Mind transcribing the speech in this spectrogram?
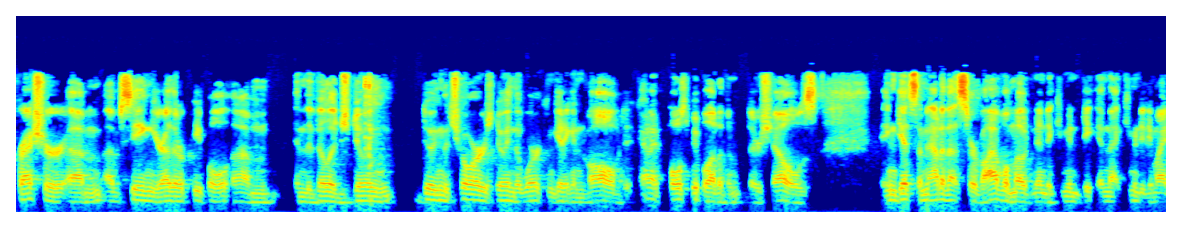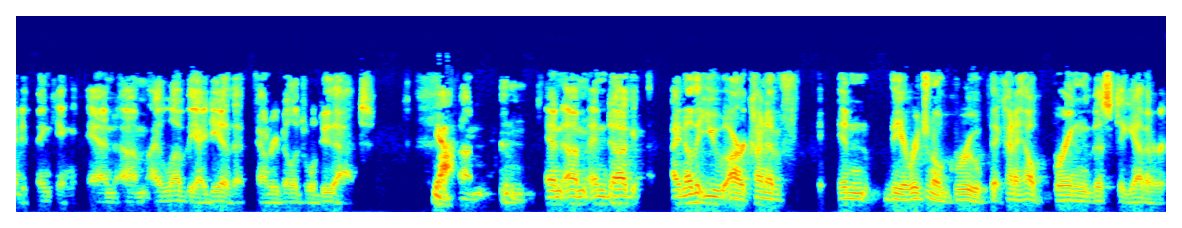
pressure um, of seeing your other people um, in the village doing doing the chores, doing the work, and getting involved. It kind of pulls people out of their shells and gets them out of that survival mode and into community in that community minded thinking. And um, I love the idea that Foundry Village will do that. Yeah. Um, and um, and Doug, I know that you are kind of in the original group that kind of helped bring this together.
